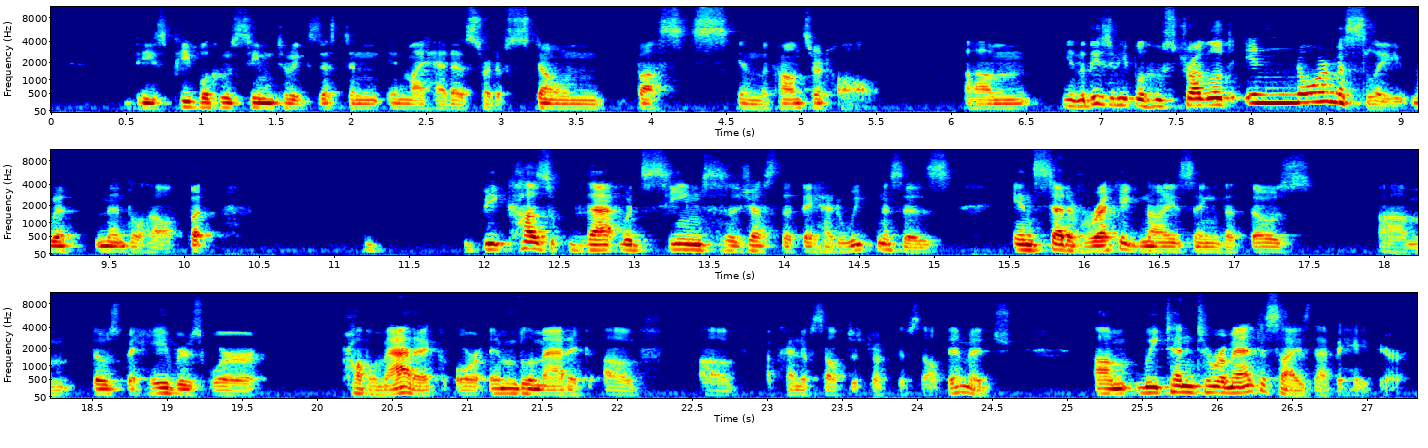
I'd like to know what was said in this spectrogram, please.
these people who seem to exist in in my head as sort of stone busts in the concert hall. Um, you know, these are people who struggled enormously with mental health, but because that would seem to suggest that they had weaknesses, instead of recognizing that those um, those behaviors were problematic or emblematic of of a kind of self-destructive self-image, um, we tend to romanticize that behavior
